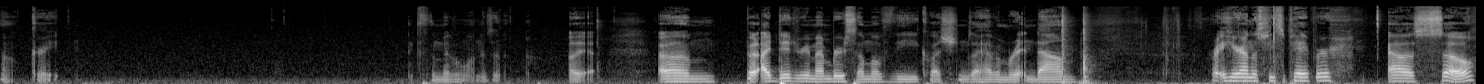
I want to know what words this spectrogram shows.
Oh, great. It's the middle one, isn't it? Oh, yeah. Um, but I did remember some of the questions. I have them written down right here on this piece of paper. Uh, so...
